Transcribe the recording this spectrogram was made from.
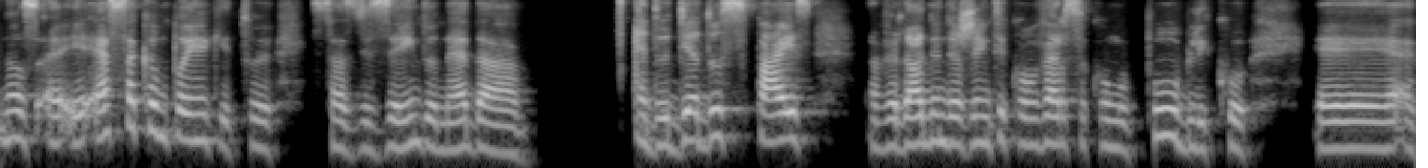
nós, essa campanha que tu estás dizendo, né, da, é do Dia dos Pais, na verdade, onde a gente conversa com o público, é,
